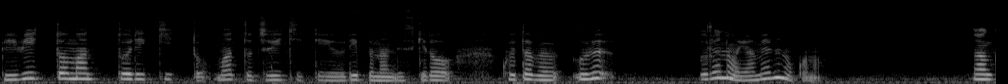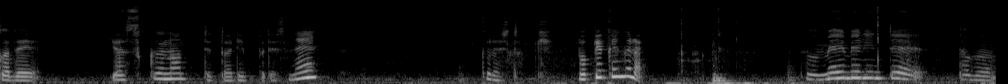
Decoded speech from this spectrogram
ビビットマットリキッドマット11っていうリップなんですけどこれ多分売る売るのをやめるのかな？なんかで安くなってたリップですね。いくらしたっけ？600円ぐらい。多分メイベリンって多分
